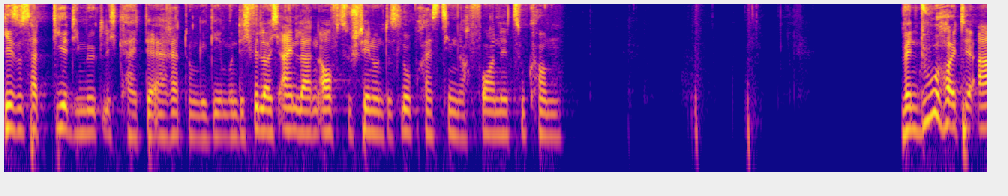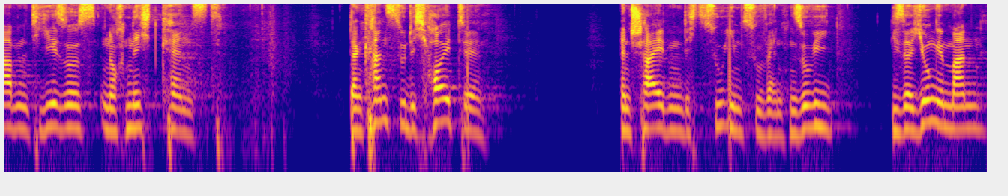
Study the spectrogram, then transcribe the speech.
Jesus hat dir die Möglichkeit der Errettung gegeben und ich will euch einladen, aufzustehen und das Lobpreisteam nach vorne zu kommen. Wenn du heute Abend Jesus noch nicht kennst, dann kannst du dich heute entscheiden, dich zu ihm zu wenden. So wie dieser junge Mann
